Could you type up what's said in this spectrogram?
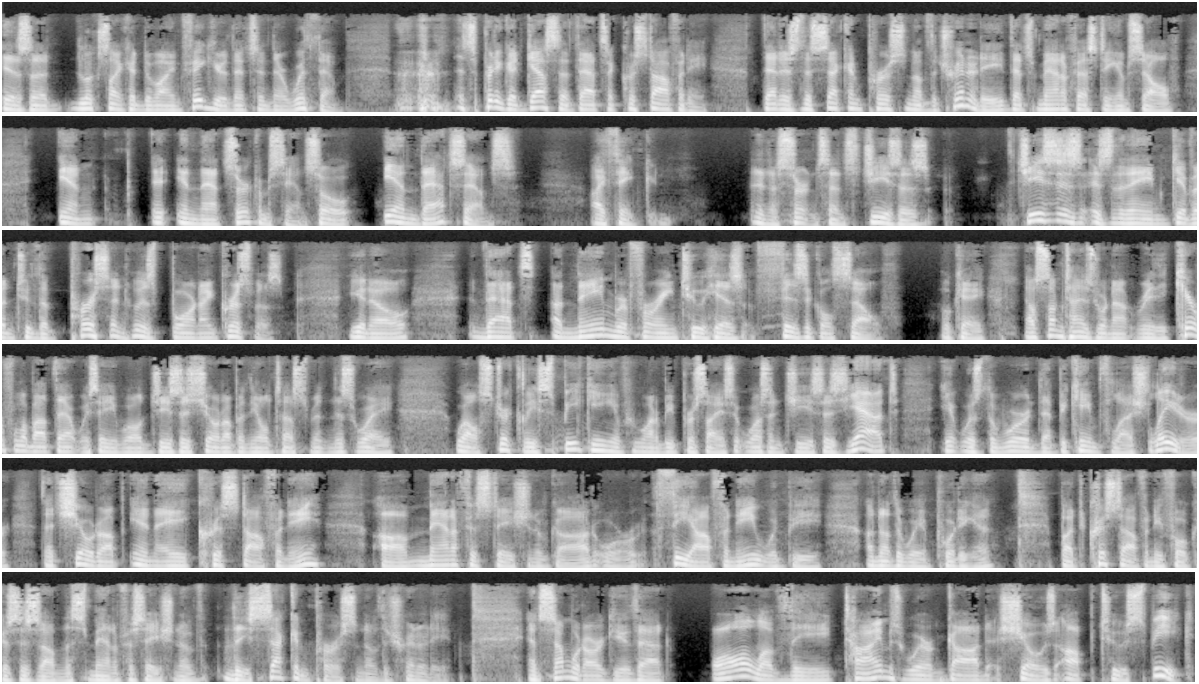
is a looks like a divine figure that's in there with them. it's a pretty good guess that that's a Christophany. That is the second person of the Trinity that's manifesting himself in in that circumstance. So in that sense, I think in a certain sense Jesus Jesus is the name given to the person who is born on Christmas you know, that's a name referring to his physical self. Okay. Now, sometimes we're not really careful about that. We say, well, Jesus showed up in the Old Testament in this way. Well, strictly speaking, if we want to be precise, it wasn't Jesus yet. It was the word that became flesh later that showed up in a Christophany, manifestation of God, or theophany would be another way of putting it. But Christophany focuses on this manifestation of the second person of the Trinity. And some would argue that all of the times where God shows up to speak,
